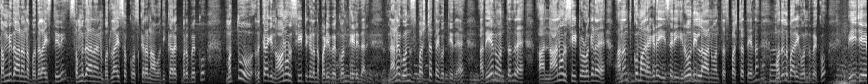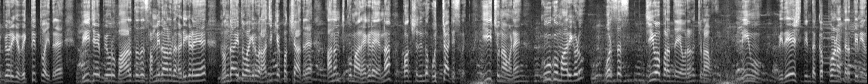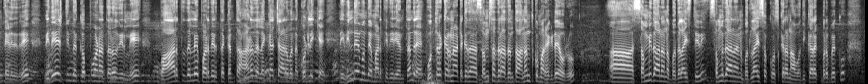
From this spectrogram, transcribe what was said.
ಸಂವಿಧಾನನ ಬದಲಾಯಿಸ್ತೀವಿ. ಸಂವಿಧಾನನ ಬದಲಾಯಿಸೋಕ್ಕೋಸ್ಕರ ನಾವು ಅಧಿಕಾರಕ್ಕೆ ಬರಬೇಕು ಮತ್ತು ಅದಕ್ಕಾಗಿ ನಾನ್ನೂರು ಸೀಟ್ಗಳನ್ನು ಪಡಿಬೇಕು ಅಂತ ಹೇಳಿದ್ದಾರೆ. ನನಗೊಂದು ಸ್ಪಷ್ಟತೆ ಗೊತ್ತಿದೆ. ಅದೇನು ಅಂತಂದರೆ ಆ ನಾನ್ನೂರು ಸೀಟ್ ಒಳಗಡೆ ಅನಂತಕುಮಾರ್ ಹೆಗಡೆ ಈ ಸರಿ ಇರೋದಿಲ್ಲ ಅನ್ನುವಂಥ ಸ್ಪಷ್ಟತೆಯನ್ನು ಮೊದಲ ಬಾರಿಗೆ ಹೊಂದಬೇಕು. ಬಿ ಜೆ ಪಿಯವರಿಗೆ ವ್ಯಕ್ತಿತ್ವ ಇದ್ದರೆ ಬಿ ಜೆ ಪಿಯವರು ಭಾರತದ ಸಂವಿಧಾನದ ಅಡಿಗಡೆಯೇ ನೋಂದಾಯಿತವಾಗಿರುವ ರಾಜಕೀಯ ಪಕ್ಷ ಆದರೆ ಅನಂತಕುಮಾರ್ ಹೆಗಡೆಯನ್ನು ಪಕ್ಷದಿಂದ ಉಚ್ಚಾಟಿಸಬೇಕು. ಈ ಚುನಾವಣೆ ಕೂಗುಮಾರಿಗಳು ವರ್ಸಸ್ ಜೀವಪರತೆಯವರ ಚುನಾವಣೆ. ನೀವು ವಿದೇಶದಿಂದ ಕಪ್ಪು ಹಣ ತರ್ತೀನಿ ಅಂತ ಹೇಳಿದ್ರಿ, ವಿದೇಶದಿಂದ ಕಪ್ಪು ಹಣ ತರೋದಿರಲಿ, ಭಾರತದಲ್ಲೇ ಪಡೆದಿರ್ತಕ್ಕಂಥ ಹಣದ ಲೆಕ್ಕಾಚಾರವನ್ನು ಕೊಡಲಿಕ್ಕೆ ನೀವು ಹಿಂದೆ ಮುಂದೆ ಮಾಡ್ತಿದ್ದೀರಿ ಅಂತಂದರೆ, ಉತ್ತರ ಕರ್ನಾಟಕದ ಸಂಸದರಾದಂಥ ಅನಂತಕುಮಾರ್ ಹೆಗಡೆ ಅವರು ಸಂವಿಧಾನನ ಬದಲಾಯಿಸ್ತೀವಿ. ಸಂವಿಧಾನನ ಬದಲಾಯಿಸೋಕ್ಕೋಸ್ಕರ ನಾವು ಅಧಿಕಾರಕ್ಕೆ ಬರಬೇಕು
